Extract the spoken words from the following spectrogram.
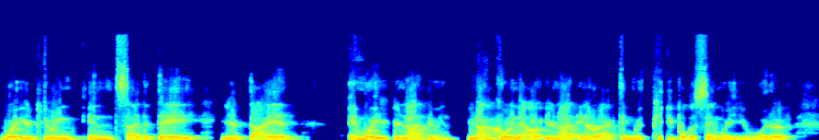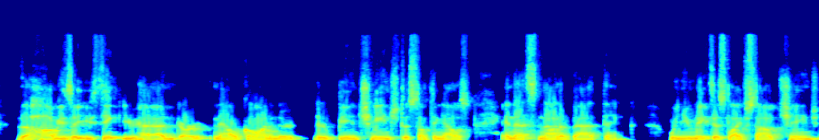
what you're doing inside the day, your diet, and what you're not doing. You're not going out, you're not interacting with people the same way you would have. The hobbies that you think you had are now gone and they're they're being changed to something else. And that's not a bad thing. When you make this lifestyle change,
